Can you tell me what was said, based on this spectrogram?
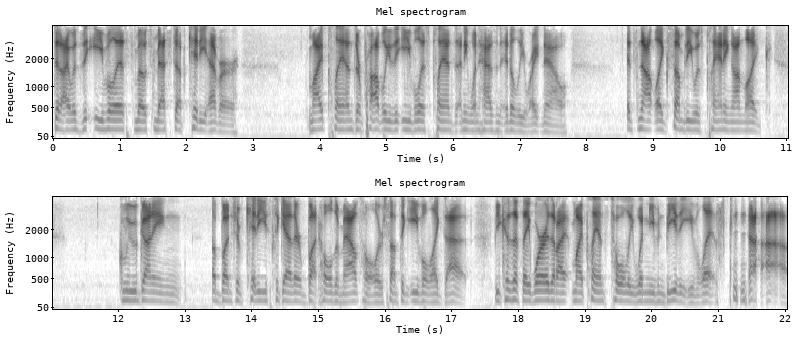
that I was the evilest, most messed up kitty ever. My plans are probably the evilest plans anyone has in Italy right now. It's not like somebody was planning on like glue gunning a bunch of kitties together, butthole to mouth hole, or something evil like that. Because if they were, then I my plans totally wouldn't even be the evilest. nah,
